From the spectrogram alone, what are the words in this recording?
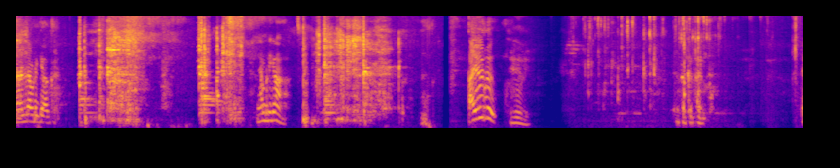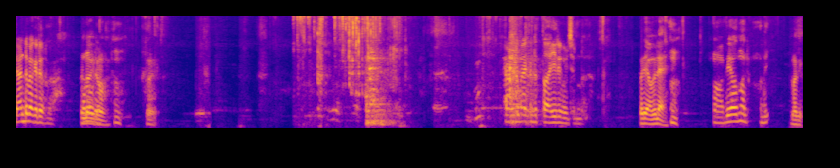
നല്ല പിടിക്കാക്ക് ഞാൻ തൈറ് ഇതൊക്കെ ഇട്ടായിരുന്നു. രണ്ട് പാക്കറ്റ് രണ്ട് പാക്കറ്റ് തൈര് മതിയാവൂലേ. മതിയാവുന്നല്ലോ മതി. മതി.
